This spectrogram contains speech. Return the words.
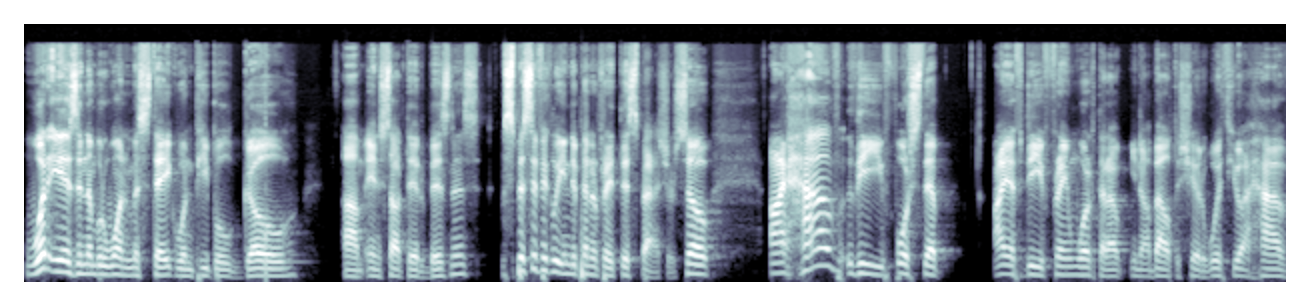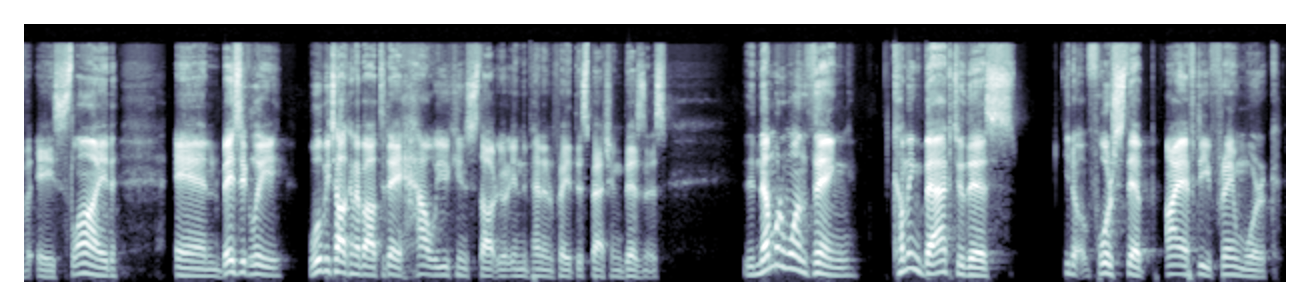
what is the number one mistake when people go um, and start their business, specifically independent freight dispatcher? So I have the four step IFD framework that I'm you know about to share with you. I have a slide, and basically we'll be talking about today how you can start your independent freight dispatching business. The number one thing coming back to this, you know, four step IFD framework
